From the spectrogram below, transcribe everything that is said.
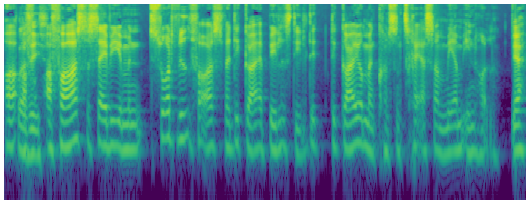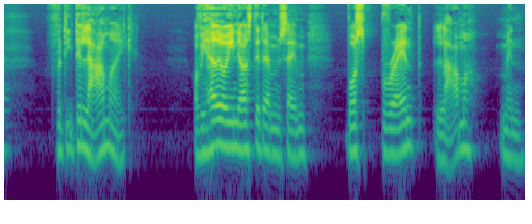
Og, og, Præcis. og for os, så sagde vi, jamen sort-hvid for os, hvad det gør af billedstil, det, det gør jo, at man koncentrerer sig mere om indholdet. Ja. Fordi det larmer ikke. Og vi havde jo egentlig også det der, man sagde, vores brand larmer, men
